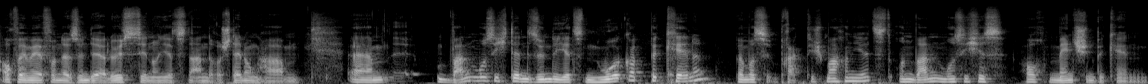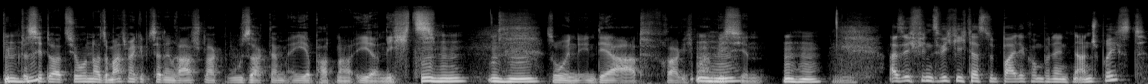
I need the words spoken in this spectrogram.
Auch wenn wir von der Sünde erlöst sind und jetzt eine andere Stellung haben. Ähm, wann muss ich denn Sünde jetzt nur Gott bekennen, wenn wir es praktisch machen jetzt? Und wann muss ich es auch Menschen bekennen? Gibt mhm. es Situationen, also manchmal gibt es ja den Ratschlag, du sagst deinem Ehepartner eher nichts. Mhm. Mhm. So in, in der Art frage ich mal ein mhm. bisschen. Mhm. Also ich finde es wichtig, dass du beide Komponenten ansprichst,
